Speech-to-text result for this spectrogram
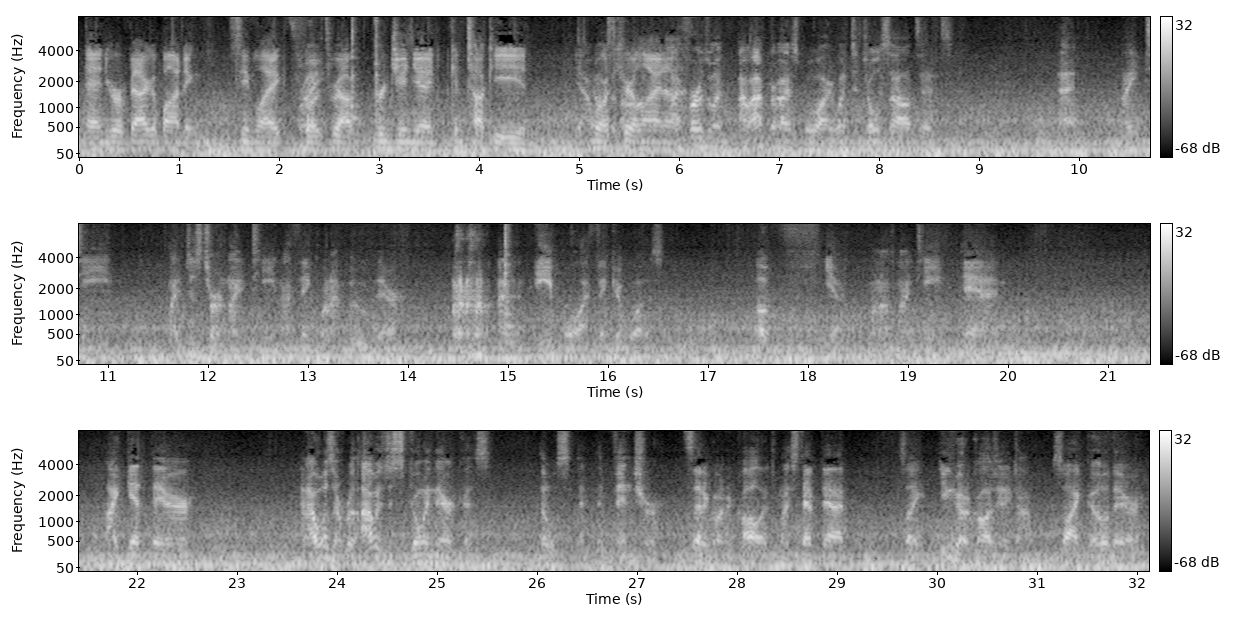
and you were vagabonding, seemed like, Right. throughout Virginia and Kentucky and Yeah, North Carolina. I first went after high school. I went to Joel Salatin's at 19. I just turned 19, I think, when I moved there. and in April, I think it was. Of yeah, when I was 19, and I get there, and I wasn't. Really, I was just going there because it was an adventure instead of going to college. My stepdad was like, "You can go to college anytime," so I go there.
